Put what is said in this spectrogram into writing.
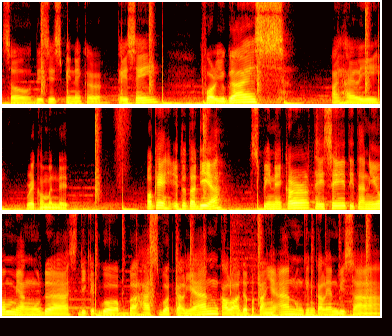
so this is Spinnaker TC for you guys I highly recommend it. Oke, okay, itu tadi ya Spinnaker TC titanium yang udah sedikit gue bahas buat kalian. Kalau ada pertanyaan mungkin kalian bisa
